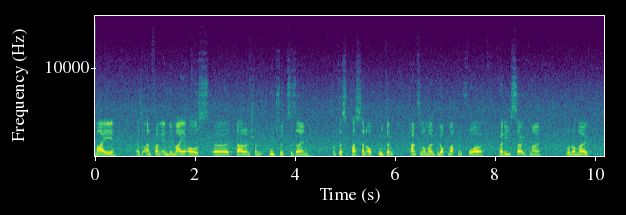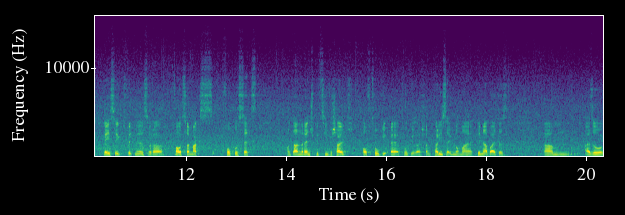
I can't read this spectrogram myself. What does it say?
Mai, also Anfang, Ende Mai aus, äh, da dann schon gut fit zu sein. Und das passt dann auch gut. Dann kannst du nochmal einen Block machen vor Paris, sage ich mal, wo nochmal Basic Fitness oder V2 Max Fokus setzt und dann rennspezifisch halt auf Tokio, äh, Tokio sag ich schon, Paris eben nochmal hinarbeitest. Ähm, also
